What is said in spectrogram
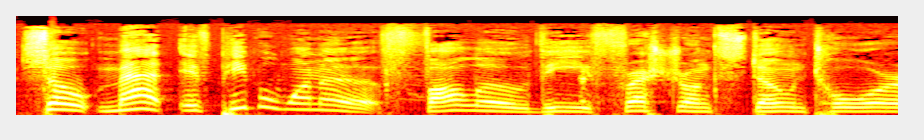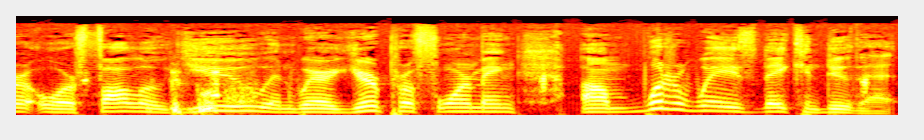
So, Matt, if people want to follow the Fresh Drunk Stone tour or follow you and where you're performing, um, what are ways they can do that?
